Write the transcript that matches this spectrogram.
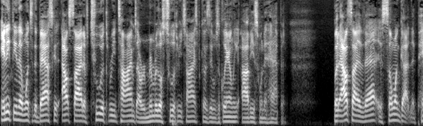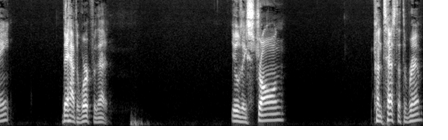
Anything that went to the basket outside of two or three times, I remember those two or three times because it was glaringly obvious when it happened. But outside of that, if someone got in the paint, they had to work for that. It was a strong contest at the rim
